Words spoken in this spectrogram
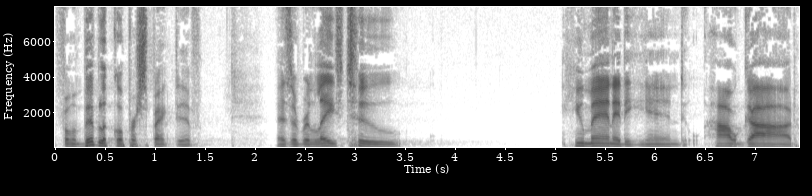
from a biblical perspective as it relates to humanity and how God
